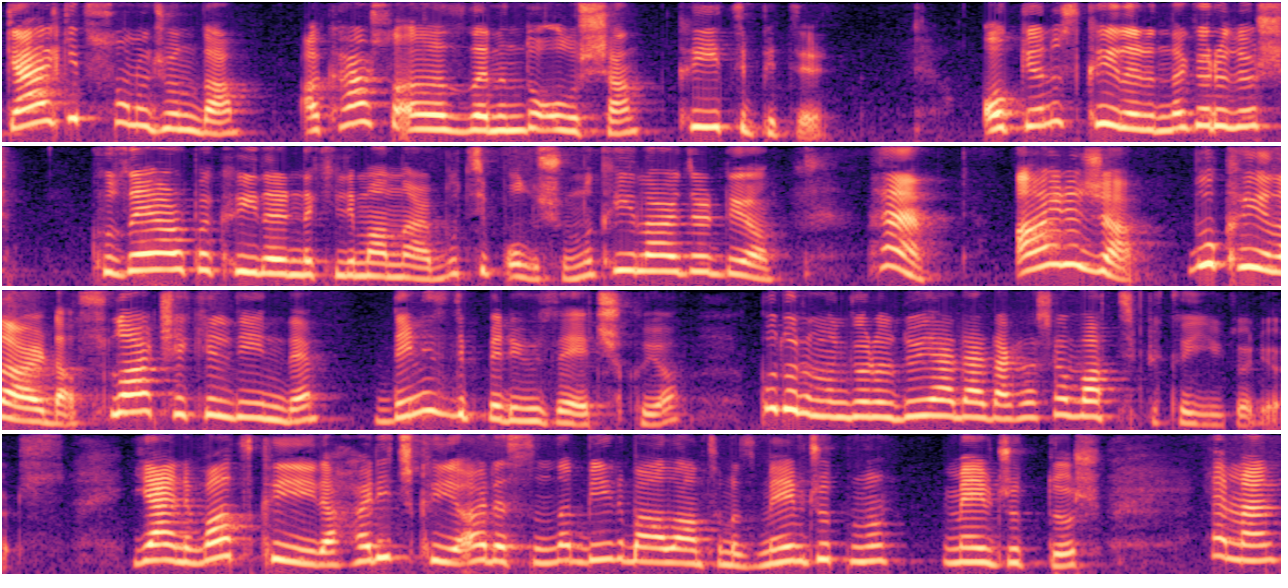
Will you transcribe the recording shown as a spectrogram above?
Gelgit sonucunda akarsu ağızlarında oluşan kıyı tipidir. Okyanus kıyılarında görülür. Kuzey Avrupa kıyılarındaki limanlar bu tip oluşumlu kıyılardır diyor. He, ayrıca bu kıyılarda sular çekildiğinde deniz dipleri yüzeye çıkıyor. Bu durumun görüldüğü yerlerde arkadaşlar Watt tipi kıyıyı görüyoruz. Yani Watt kıyı ile Haliç kıyı arasında bir bağlantımız mevcut mu? Mevcuttur. Hemen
